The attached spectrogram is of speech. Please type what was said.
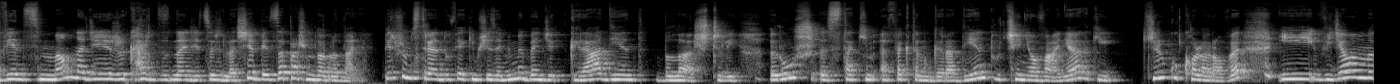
więc mam nadzieję, że każdy znajdzie coś dla siebie. Zapraszam do oglądania. Pierwszym z trendów, jakim się zajmiemy, będzie gradient blush, czyli róż z takim efektem gradientu, cieniowania, taki kilkukolorowy i widziałam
